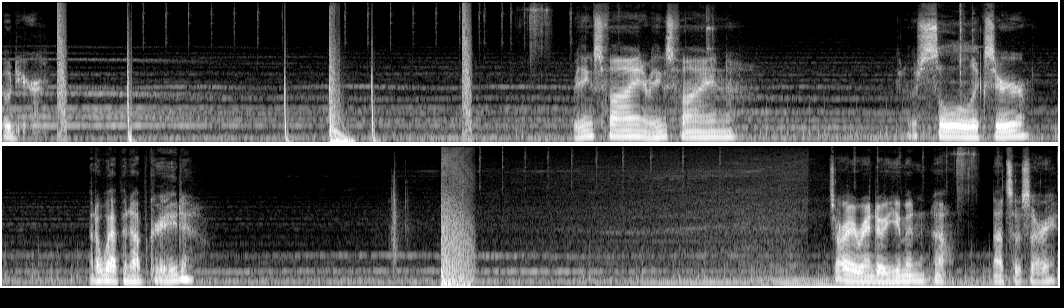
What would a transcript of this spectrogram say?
Oh dear. Everything's fine, everything's fine. Another soul elixir. Not a weapon upgrade. Sorry, rando human. Oh, not so sorry.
